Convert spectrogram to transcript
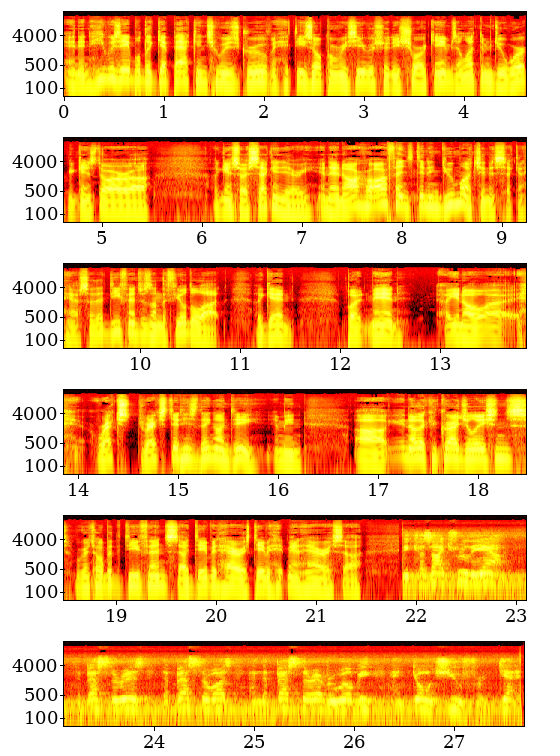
And then he was able to get back into his groove and hit these open receivers for these short games and let them do work against our uh, against our secondary. And then our offense didn't do much in the second half, so that defense was on the field a lot again. But man, uh, you know, uh, Rex Rex did his thing on D. I mean. Uh, another congratulations. We're going to talk about the defense. Uh, David Harris, David Hitman Harris, uh, because I truly am the best there is, the best there was, and the best there ever will be. And don't you forget it.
